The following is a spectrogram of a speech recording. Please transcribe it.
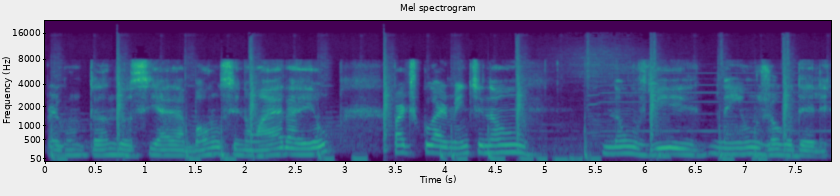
Perguntando se era bom, se não era. Eu, particularmente, não, não vi nenhum jogo dele.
